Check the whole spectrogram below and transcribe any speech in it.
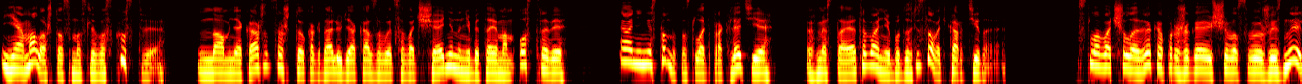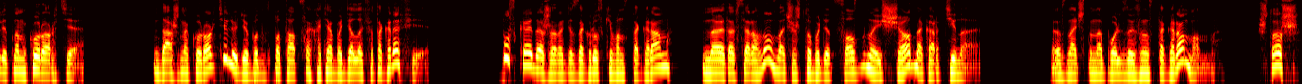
я мало что смысле в искусстве, но мне кажется, что когда люди оказываются в отчаянии на необитаемом острове, они не станут насылать проклятие, вместо этого они будут рисовать картины. Слова человека, прожигающего свою жизнь на элитном курорте. Даже на курорте люди будут пытаться хотя бы делать фотографии. Пускай даже ради загрузки в Инстаграм, но это все равно значит, что будет создана еще одна картина. Значит, она пользуется Инстаграмом? Что ж,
